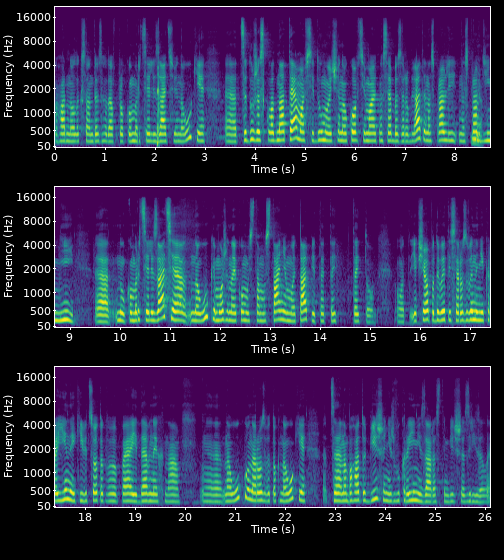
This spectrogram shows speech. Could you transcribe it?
гарно Олександр згадав про комерціалізацію науки. Е, Це дуже складна тема. Всі думають, що науковці мають на себе заробляти. Насправді, насправді ні. Е, Ну, комерціалізація науки може на якомусь там останньому етапі та, та, та й то. От. Якщо подивитися розвинені країни, який відсоток ВВП йде в них на е, науку, на розвиток науки, це набагато більше, ніж в Україні зараз, тим більше зрізали.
